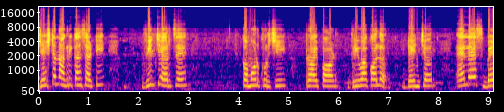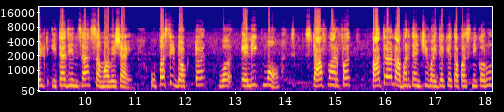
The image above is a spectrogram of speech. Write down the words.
ज्येष्ठ नागरिकांसाठी व्हीलचेअरचे कमोड खुर्ची ट्रायपॉड ग्रीवा collar denture L S belt इत्यादींचा समावेश आहे. उपस्थित डॉक्टर व एलिकमो स्टाफमार्फत पात्र लाभार्थ्यांची वैद्यकीय तपासणी करून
